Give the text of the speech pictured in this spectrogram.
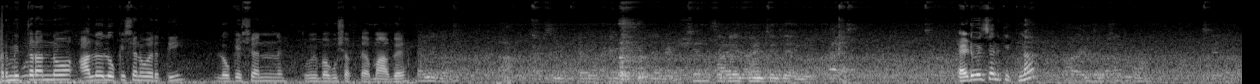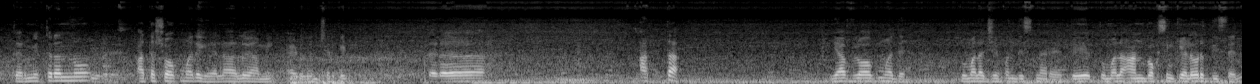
तर मित्रांनो आलो लोकेशन वरती. लोकेशन तुम्ही बघू शकता मागे. ॲडमिशन किट ना? तर मित्रांनो आता शॉपमध्ये घ्यायला आलोय आम्ही ॲडव्हेंचर किट तर आत्ता या ब्लॉगमध्ये तुम्हाला जे पण दिसणार आहे ते तुम्हाला अनबॉक्सिंग केल्यावर दिसेल.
